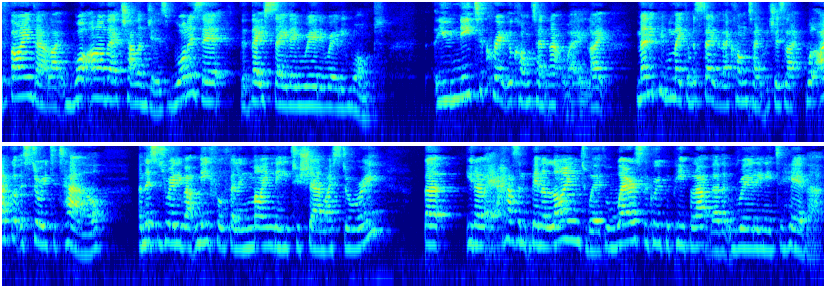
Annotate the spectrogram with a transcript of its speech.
find out like what are their challenges? What is it that they say they really, really want? You need to create your content that way. Like many people make a mistake with their content, which is like, well, I've got this story to tell, and this is really about me fulfilling my need to share my story. But you know, it hasn't been aligned with where is the group of people out there that really need to hear that?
